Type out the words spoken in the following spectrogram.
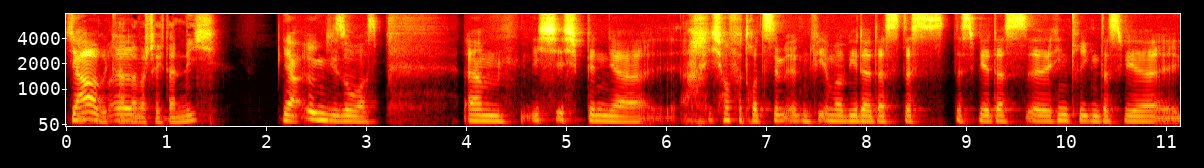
ja. Die Amerikaner äh, wahrscheinlich dann nicht. Ja, irgendwie sowas. Ähm, ich, ich bin ja, ach, ich hoffe trotzdem irgendwie immer wieder, dass, dass, dass wir das äh, hinkriegen, dass wir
